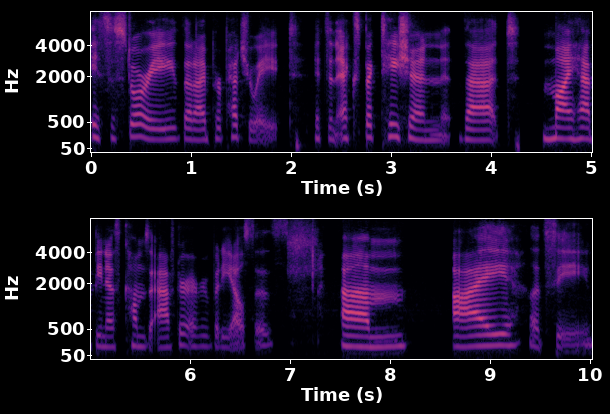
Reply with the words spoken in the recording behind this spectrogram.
it's a story that I perpetuate. It's an expectation that my happiness comes after everybody else's. Um, I, let's see,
